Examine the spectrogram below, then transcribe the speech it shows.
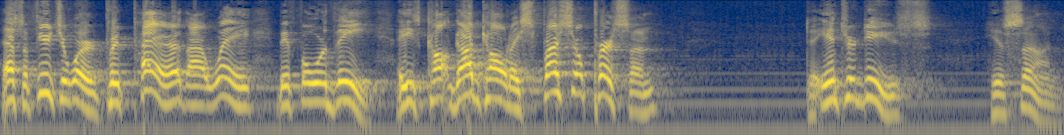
that's a future word, prepare thy way before thee. He's called, God called a special person to introduce his son.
